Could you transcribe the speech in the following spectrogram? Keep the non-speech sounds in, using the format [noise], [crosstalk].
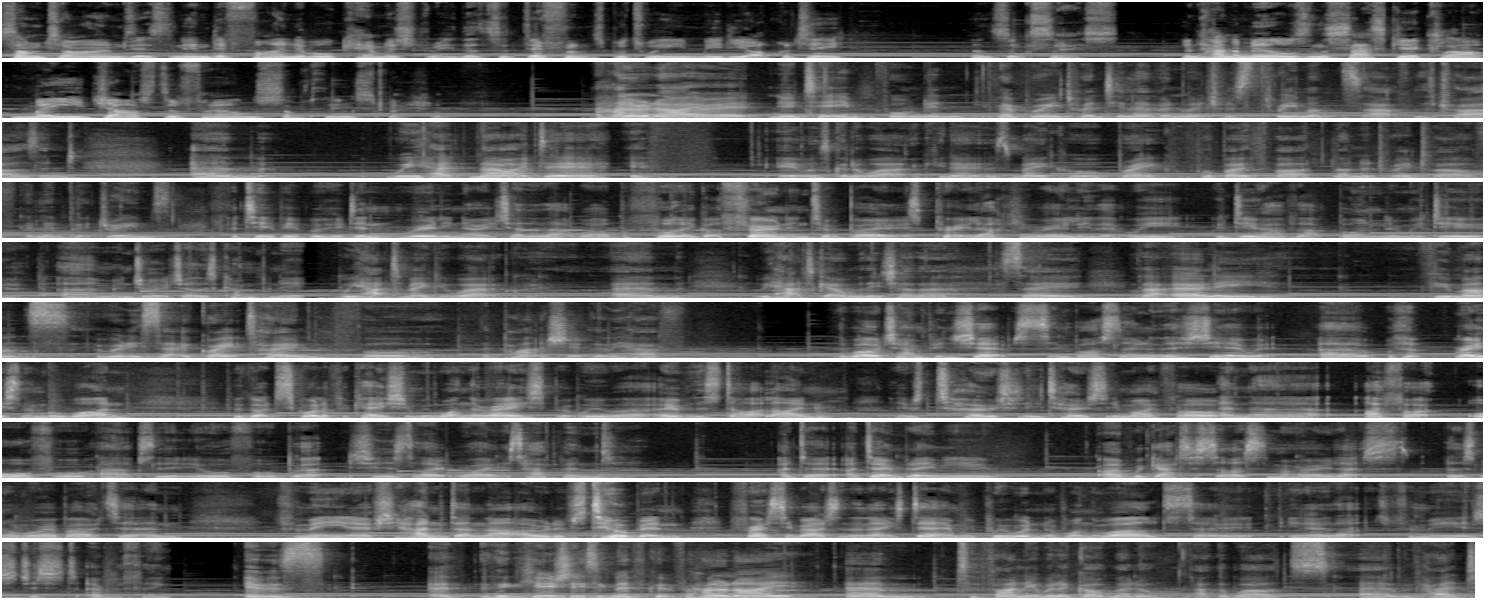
Sometimes it's an indefinable chemistry that's the difference between mediocrity and success. And Hannah Mills and Saskia Clark may just have found something special. Hannah and I are a new team formed in February 2011, which was three months out from the trials, and um, we had no idea if it was going to work. You know, it was make or break for both of our London 2012 Olympic dreams. For two people who didn't really know each other that well before they got thrown into a boat, it's pretty lucky really that we, we do have that bond and we do um, enjoy each other's company. We had to make it work. Um, we had to get on with each other. So that early few months really set a great tone for the partnership that we have. The World Championships in Barcelona this year, uh, [laughs] race number one, we got disqualification. We won the race, but we were over the start line. It was totally, totally my fault. And uh, I felt awful, absolutely awful. But she was like, right, it's happened. I don't, I don't blame you. Our regatta starts tomorrow. Let's, let's not worry about it. And for me, you know, if she hadn't done that, I would have [laughs] still been fretting about it the next day, and we, we wouldn't have won the world. So, you know, that for me is just everything. It was I think hugely significant for Hannah and I um, to finally win a gold medal at the Worlds. Uh, we've had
